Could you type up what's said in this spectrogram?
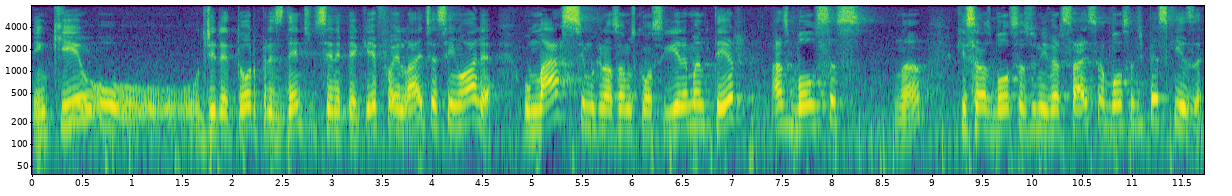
em que o, o, diretor, o presidente do CNPq foi lá e disse assim, olha, o máximo que nós vamos conseguir é manter as bolsas, não? Né? que são as bolsas universais, são a bolsa de pesquisa.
